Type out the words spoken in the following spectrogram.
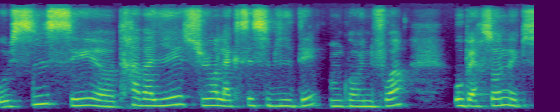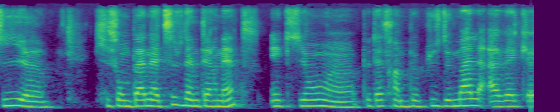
aussi, c'est euh, travailler sur l'accessibilité, encore une fois, aux personnes qui euh, qui sont pas natives d'Internet et qui ont euh, peut-être un peu plus de mal avec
